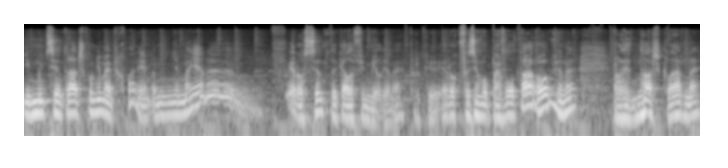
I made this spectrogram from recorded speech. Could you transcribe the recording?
e muito centrados com a minha mãe. Porque reparem, a minha mãe era era o centro daquela família, né? porque era o que fazia o meu pai voltar, óbvio, né? para além de nós, claro, né?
